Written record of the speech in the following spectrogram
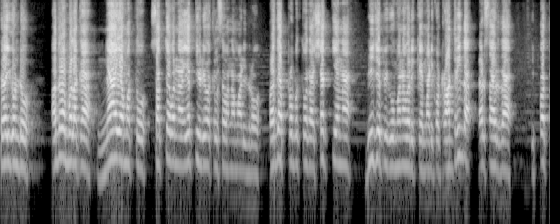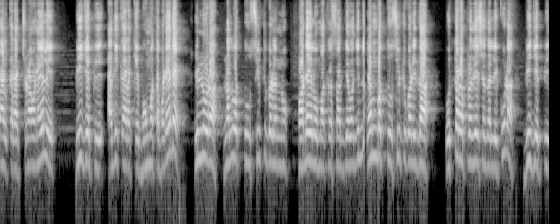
ಕೈಗೊಂಡು ಅದರ ಮೂಲಕ ನ್ಯಾಯ ಮತ್ತು ಸತ್ಯವನ್ನ ಎತ್ತಿ ಹಿಡಿಯುವ ಕೆಲಸವನ್ನ ಮಾಡಿದರು. ಪ್ರಜಾಪ್ರಭುತ್ವದ ಶಕ್ತಿಯನ್ನ ಬಿಜೆಪಿಗೂ ಮನವರಿಕೆ ಮಾಡಿಕೊಟ್ರು. ಆದ್ದರಿಂದ ಎರಡ್ ಸಾವಿರದ ಇಪ್ಪತ್ನಾಲ್ಕರ ಚುನಾವಣೆಯಲ್ಲಿ ಬಿಜೆಪಿ ಅಧಿಕಾರಕ್ಕೆ ಬಹುಮತ ಪಡೆಯದೆ ಇನ್ನೂರ ನಲವತ್ತು ಸೀಟುಗಳನ್ನು ಪಡೆಯಲು ಮಾತ್ರ ಸಾಧ್ಯವಾಗಿದ್ದು, ಎಂಬತ್ತು ಸೀಟುಗಳಿಂದ ಉತ್ತರ ಪ್ರದೇಶದಲ್ಲಿ ಕೂಡ ಬಿಜೆಪಿ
